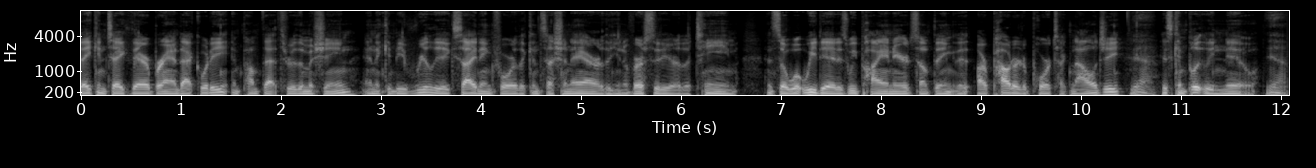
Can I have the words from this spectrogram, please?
they can take their brand equity and pump that through the machine and it can be really exciting for the concessionaire or the university or the team and so what we did is we pioneered something that our powder to pour technology Yeah. is completely new Yeah.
